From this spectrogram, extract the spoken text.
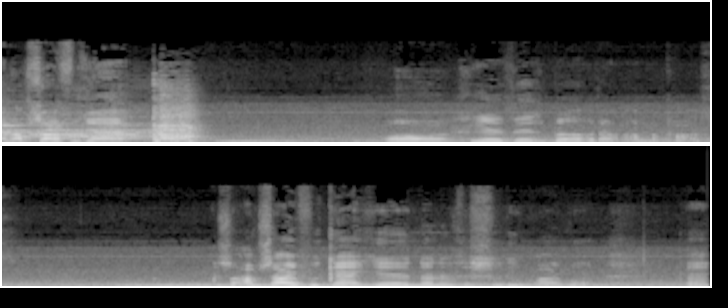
And I'm sorry if we can't or hear this, but hold on, I'm gonna pause. So I'm sorry if we can't hear none of the shooting part, but uh,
